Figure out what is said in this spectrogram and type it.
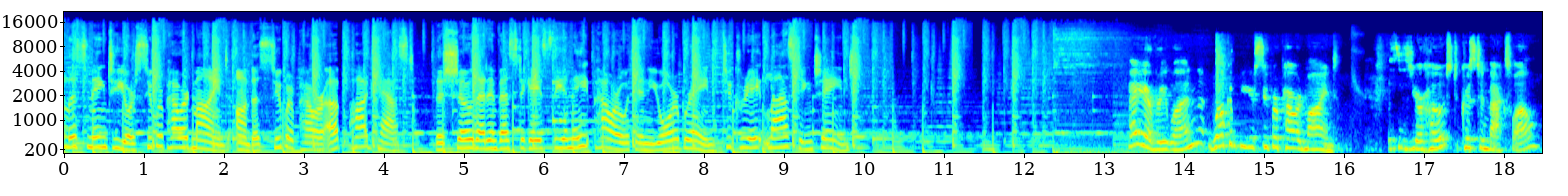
listening to Your Superpowered Mind on the Superpower Up podcast, the show that investigates the innate power within your brain to create lasting change. Hey everyone, welcome to Your Superpowered Mind. This is your host, Kristin Maxwell,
